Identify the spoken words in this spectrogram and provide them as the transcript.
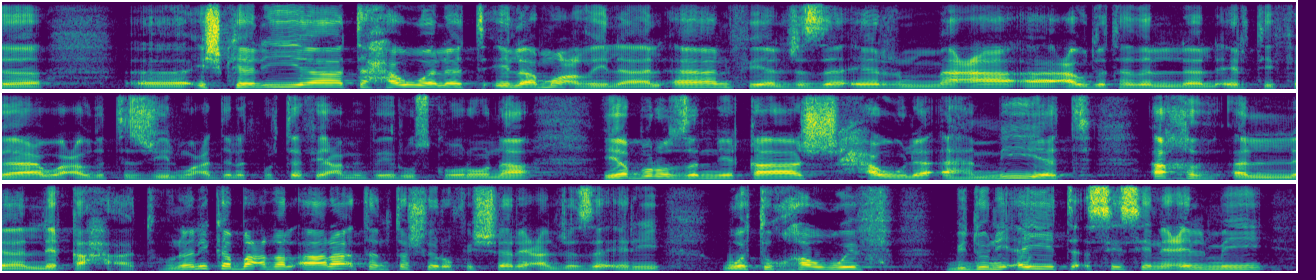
آه، إشكالية تحولت إلى معضلة الآن في الجزائر مع عودة هذا الارتفاع وعودة تسجيل معدلات مرتفعة من فيروس كورونا. يبرز النقاش حول أهمية أخذ اللقاحات. هنالك بعض الآراء تنتشر في الشارع الجزائري وتخوف بدون أي تأسيس علمي آه،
